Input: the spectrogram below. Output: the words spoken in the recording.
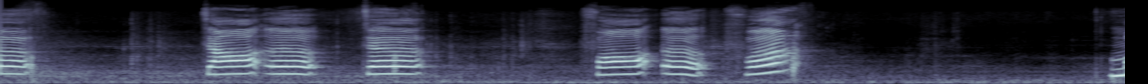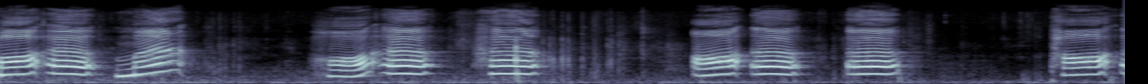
อจอเอะเจอฟอเอะเฟอมอเอะมะ หอเอเฮออเอเอทอเอ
